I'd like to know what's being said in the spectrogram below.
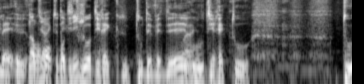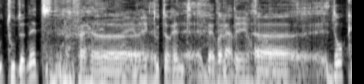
mais euh, Non, on, dit toujours direct ou DVD Ouais. ou direct ou tout, tout de net. Enfin, euh, Ouais, ouais. Avec tout torrent. euh, ben voilà. Enfin, Euh, donc,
